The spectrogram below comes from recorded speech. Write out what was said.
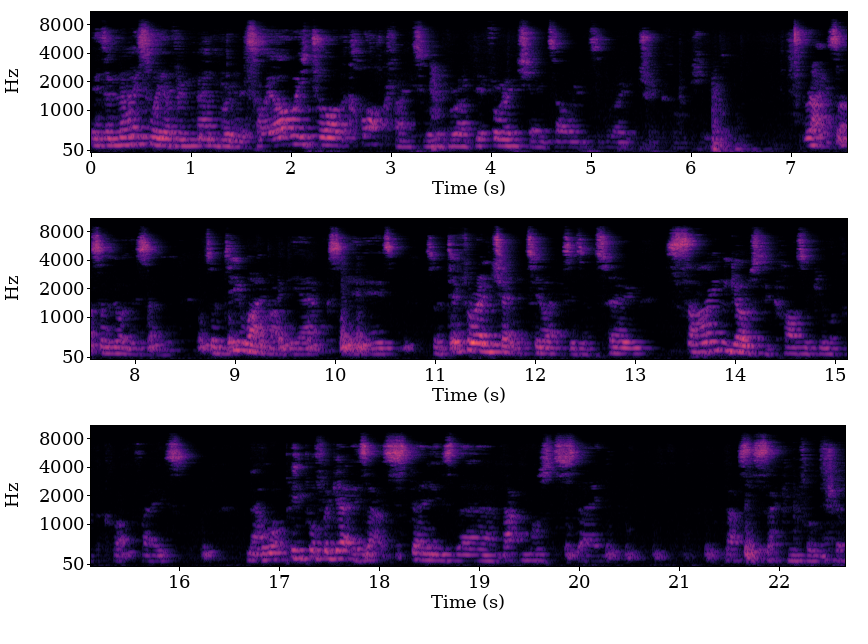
is a nice way of remembering it. So I always draw the clock face whenever I differentiate or integrate trig functions. Right, so let's have a go this then. So dy by dx is, so differentiate the two x's are 2. Sine goes to cos if you look at the clock face. Now, what people forget is that stays there. That must stay. That's the second function.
